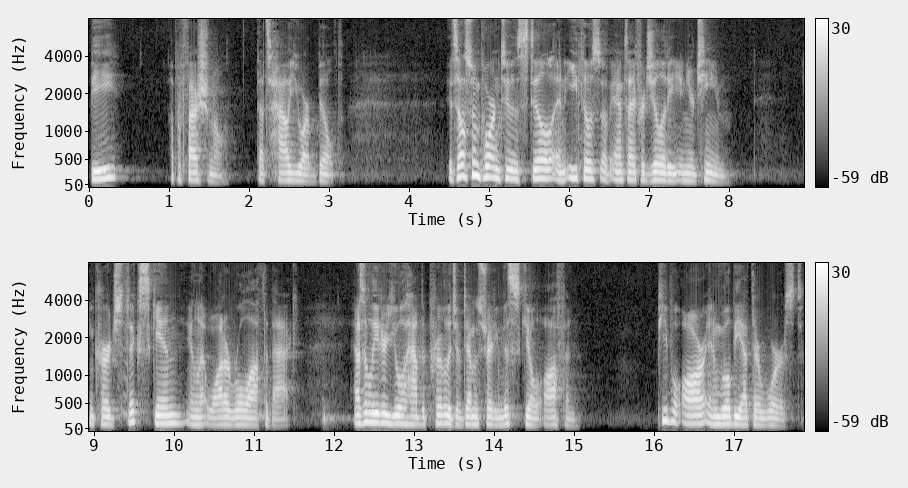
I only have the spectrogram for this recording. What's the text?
be a professional. That's how you are built. It's also important to instill an ethos of anti fragility in your team. Encourage thick skin and let water roll off the back. As a leader, you will have the privilege of demonstrating this skill often. People are and will be at their worst.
